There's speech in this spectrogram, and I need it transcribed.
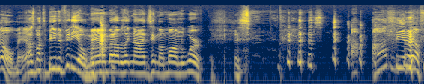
Yo, man. I was about to be in the video, man, Right. but I was like, nah, I had to take my mom to work. Oddly enough,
